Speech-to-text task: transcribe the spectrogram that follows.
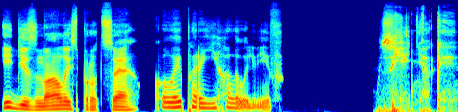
І дізнались про це коли переїхали у Львів. східняки.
